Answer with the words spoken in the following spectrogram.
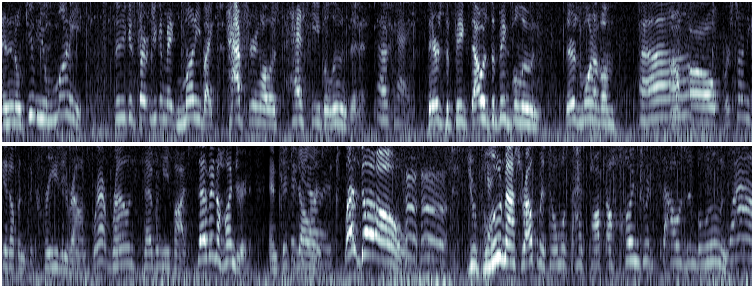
and it'll give you money. So you can start. You can make money by capturing all those pesky balloons in it. Okay. There's the big. That was the big balloon. There's one of them. Oh. Uh oh. We're starting to get up into the crazy rounds. We're at round 75. $750. $50. Let's go! Your Bloon Master Alchemist almost has popped a 100,000 balloons. wow.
